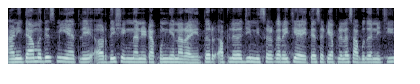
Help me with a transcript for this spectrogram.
आणि त्यामध्येच मी यातले अर्धे शेंगदाणे टाकून घेणार आहे. तर आपल्याला जी मिसळ करायची आहे त्यासाठी आपल्याला साबुदाण्याची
